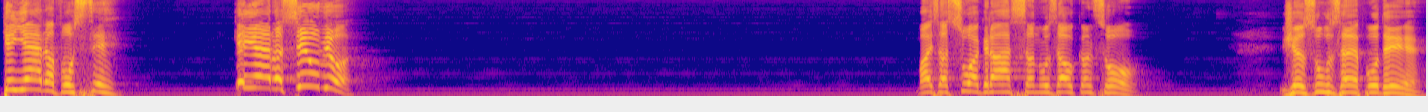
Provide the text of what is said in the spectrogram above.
Quem era você? Quem era Silvio? Mas a sua graça nos alcançou. Jesus é poder.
